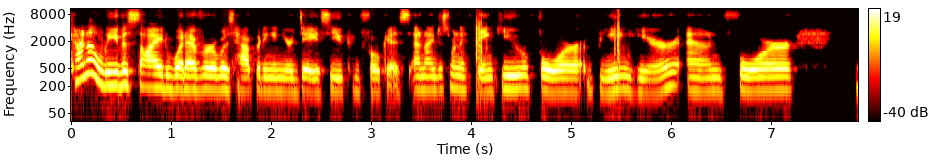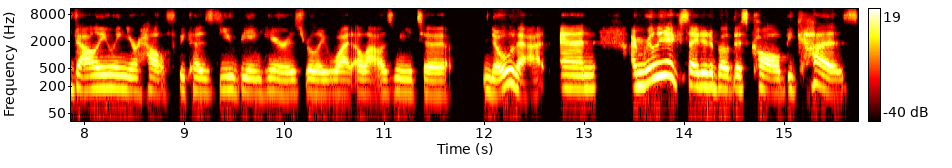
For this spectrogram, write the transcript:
kind of leave aside whatever was happening in your day so you can focus. And I just want to thank you for being here and for valuing your health because you being here is really what allows me to know that. And I'm really excited about this call because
